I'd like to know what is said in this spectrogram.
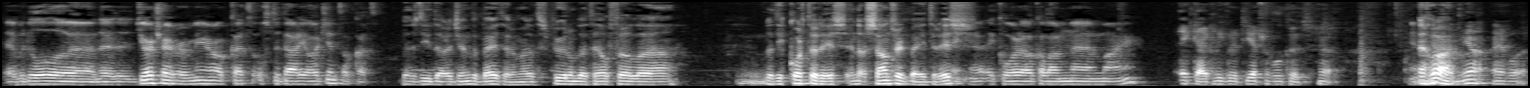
Ik bedoel, eh, de, George Romero cut of de Dario Argento cut. Dan is die de Argento beter, maar dat is puur omdat heel veel, eh, dat die korter is en de soundtrack beter is. Ik, ik hoorde ook al aan eh maar. Ik kijk liever de theatrical cut. Ja, Echt waar? ja echt waar.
